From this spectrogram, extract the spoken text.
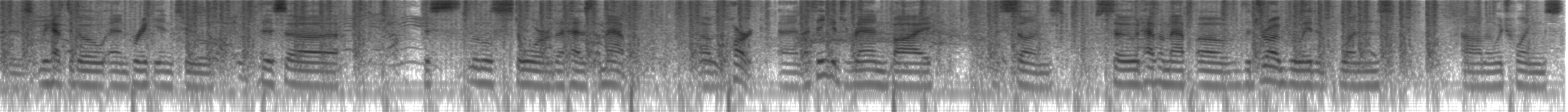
That is, we have to go and break into this uh, this little store that has a map of the park, and I think it's ran by the Sons. So it would have a map of the drug-related ones, um, and which ones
